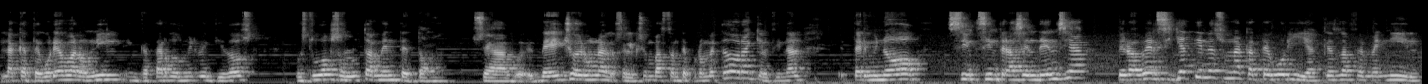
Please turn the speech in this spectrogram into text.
la categoría varonil en Qatar 2022, pues tuvo absolutamente todo. O sea, de hecho era una selección bastante prometedora que al final terminó sin, sin trascendencia, pero a ver, si ya tienes una categoría que es la femenil,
